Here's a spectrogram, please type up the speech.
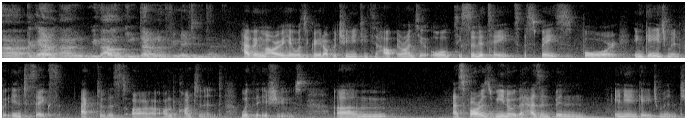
uh, a girl and without internal female genitalia. Having Mauro here was a great opportunity to help Iranti Org facilitate a space for engagement for intersex activists uh, on the continent with the issues. Um, as far as we know, there hasn't been any engagement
